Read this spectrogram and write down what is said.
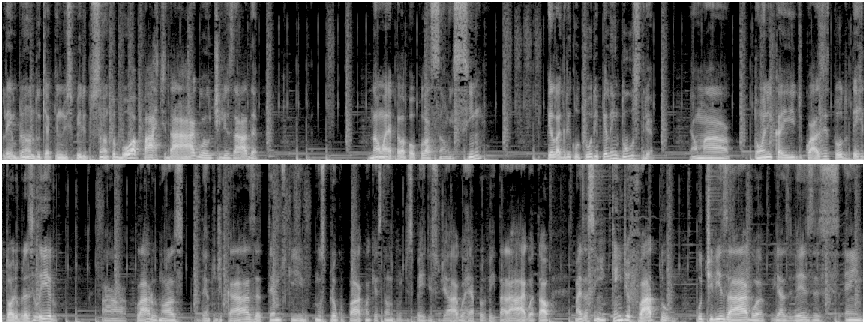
Lembrando que aqui no Espírito Santo, boa parte da água utilizada não é pela população, e sim pela agricultura e pela indústria. É uma tônica aí de quase todo o território brasileiro. Ah, claro, nós dentro de casa temos que nos preocupar com a questão do desperdício de água, reaproveitar a água tal. Mas assim, quem de fato utiliza a água e às vezes em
